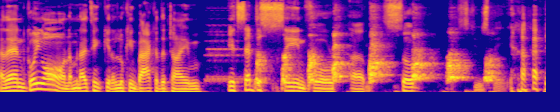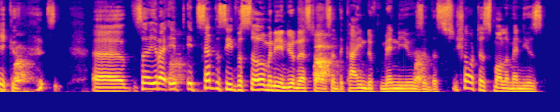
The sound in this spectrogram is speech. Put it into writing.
And then going on, I mean, I think you know, looking back at the time, it set the scene for um, so excuse me. uh, so you know, it it set the scene for so many Indian restaurants and the kind of menus and the shorter, smaller menus,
